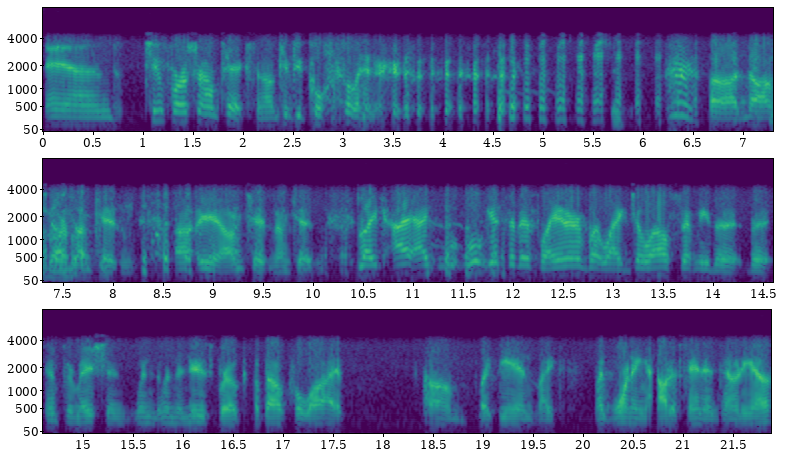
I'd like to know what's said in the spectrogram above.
and two first round picks and I'll give you Kawhi Leonard. uh no, of course I'm kidding. Uh yeah, I'm kidding, I'm kidding. Like I, I we'll get to this later, but like Joel sent me the the information when when the news broke about Kawhi um like being like like wanting out of San Antonio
